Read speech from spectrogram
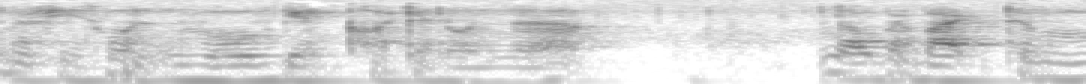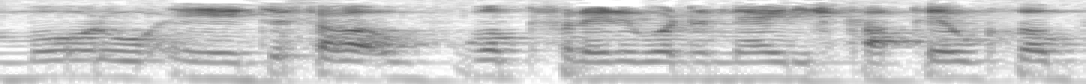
if you want involved, get clicking on that. I'll be back tomorrow. Uh, just a little word for anyone in the Irish Cartel Club.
